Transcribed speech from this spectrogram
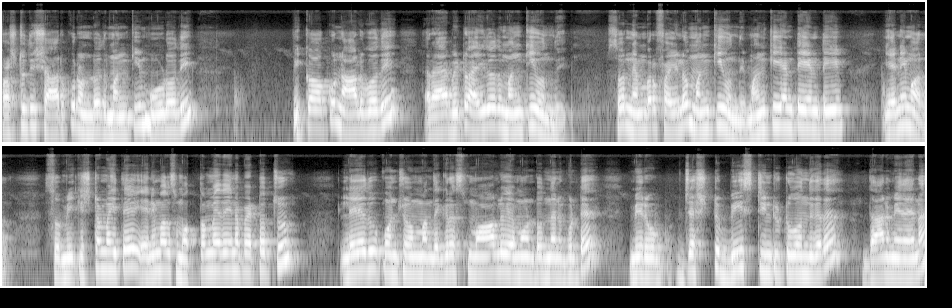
ఫస్ట్ది షార్కు రెండోది మంకీ మూడోది పికాకు నాలుగోది ర్యాబిట్ ఐదోది మంకీ ఉంది. సో నెంబర్ ఫైవ్లో మంకీ ఉంది. మంకీ అంటే ఏంటి? ఎనిమల్ సో మీకు ఇష్టమైతే ఎనిమల్స్ మొత్తం ఏదైనా పెట్టొచ్చు. లేదు కొంచెం మన దగ్గర స్మాల్ అమౌంట్ ఉందనుకుంటే మీరు జస్ట్ బీస్ట్ ఇంటూ టూ ఉంది కదా దాని మీదైనా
